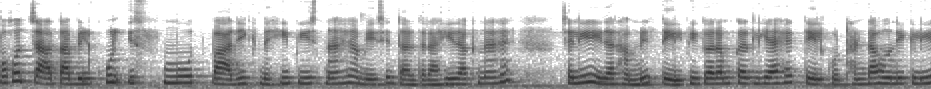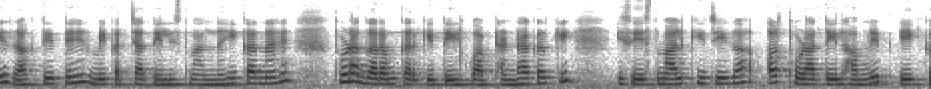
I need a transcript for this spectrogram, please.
बहुत ज़्यादा बिल्कुल स्मूथ बारीक नहीं पीसना है। हमें इसे दरदरा ही रखना है। चलिए इधर हमने तेल भी गरम कर लिया है। तेल को ठंडा होने के लिए रख देते हैं। हमें कच्चा तेल इस्तेमाल नहीं करना है। थोड़ा गरम करके तेल को आप ठंडा करके इसे इस्तेमाल कीजिएगा। और थोड़ा तेल हमने एक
